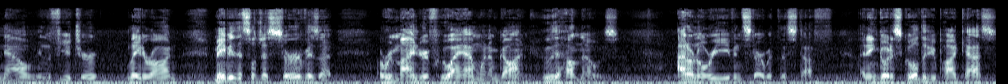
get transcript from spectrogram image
now, in the future, later on. Maybe this will just serve as a, a reminder of who I am when I'm gone. Who the hell knows? I don't know where you even start with this stuff. I didn't go to school to do podcasts.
